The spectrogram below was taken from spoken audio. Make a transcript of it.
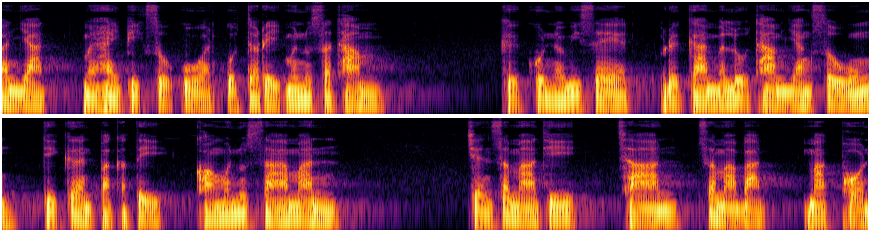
บัญญัติ ไม่ให้ภิกษุอวดอุตริมนุสธรรม คือคุณวิเศษหรือการบรรลุธรรมอย่างสูงที่เกินปกติของมนุษย์สามัญเช่นสมาธิฌาน สมาบัติมรรคผล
